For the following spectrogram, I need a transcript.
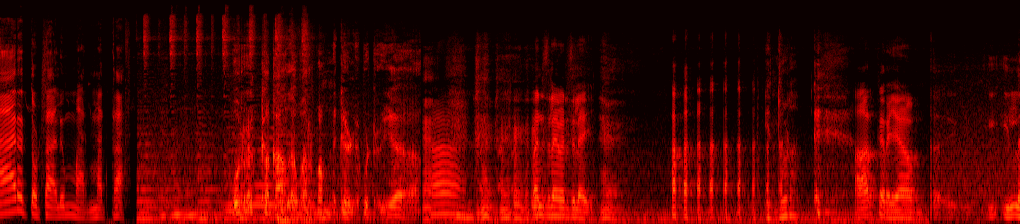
ആരെ തൊട്ടാലും മർമ്മത്ത உறக்க கால வர்மம்னு கேள்விப்பட்டிருக்கியா മനസ്സിലായി മനസ്സിലായി എന്തോടാ ആർക്കറിയാം இல்ல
